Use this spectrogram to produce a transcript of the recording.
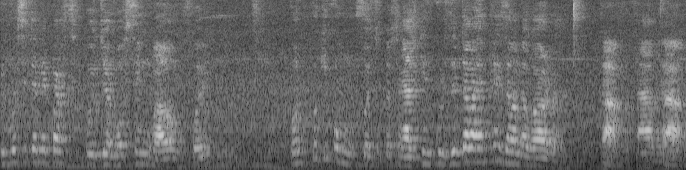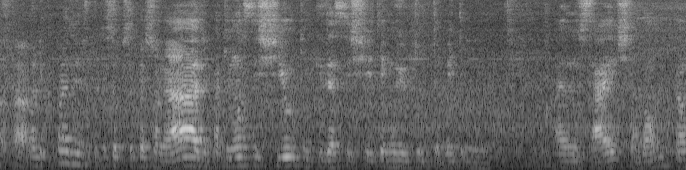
E você também participou de Amor Sem Igual, não foi? Conta um pouquinho como foi seu personagem, que inclusive estava reprisando agora. Tava, tava, tava. Né? tava. Olha pra gente pouquinho sobre seu personagem, pra quem não assistiu, quem quiser assistir, tem no YouTube também, tem aí no site, tá bom? Então,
